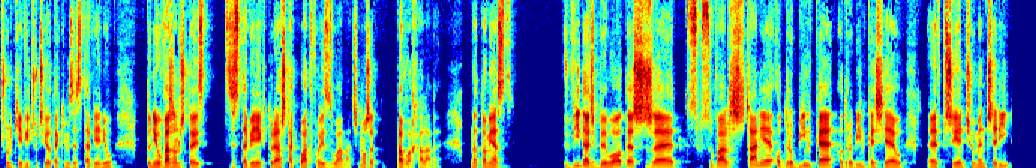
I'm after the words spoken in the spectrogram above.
Czunkiewiczu, czyli o takim zestawieniu, to nie uważam, że to jest zestawienie, które aż tak łatwo jest złamać. Może Pawła Halabę. Natomiast widać było też, że Suwalszczanie odrobinkę, odrobinkę się e, w przyjęciu męczyli,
